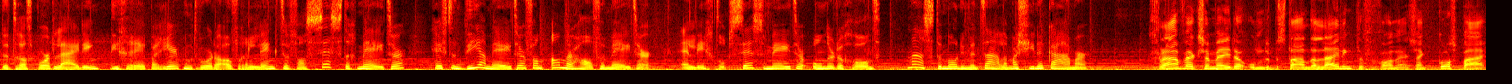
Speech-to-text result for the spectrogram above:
De transportleiding, die gerepareerd moet worden over een lengte van 60 meter, heeft een diameter van anderhalve meter en ligt op 6 meter onder de grond naast de monumentale machinekamer. Graafwerkzaamheden om de bestaande leiding te vervangen zijn kostbaar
